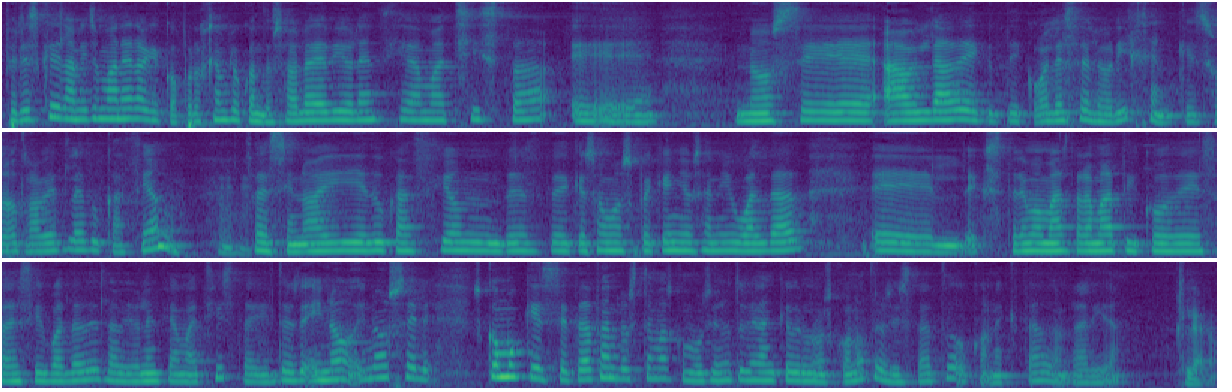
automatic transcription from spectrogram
pero es que de la misma manera que, por ejemplo, cuando se habla de violencia machista, eh, no se habla de cuál es el origen, que es otra vez la educación. O sea, si no hay educación desde que somos pequeños en igualdad, eh, el extremo más dramático de esa desigualdad es la violencia machista. Y, entonces, y no, y no se le- es como que se tratan los temas como si no tuvieran que ver unos con otros y está todo conectado en realidad. Claro.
